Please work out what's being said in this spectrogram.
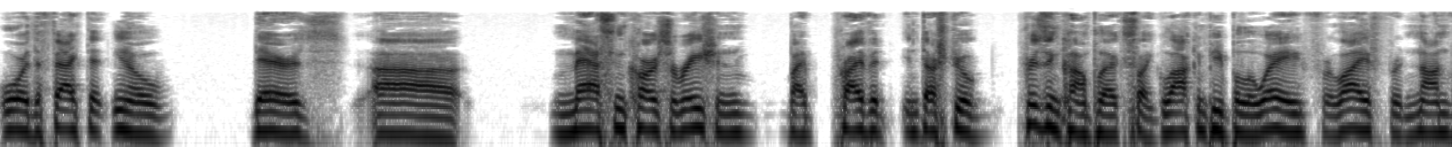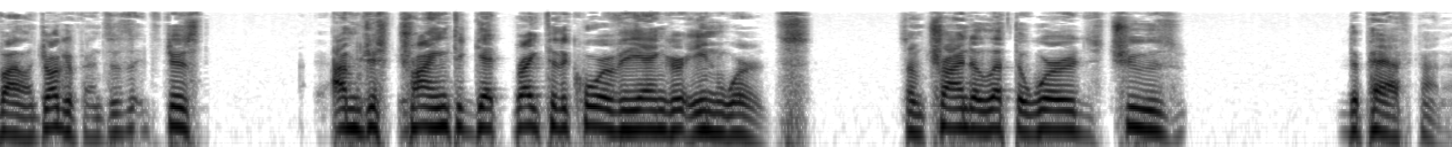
or the fact that, you know, there's, uh, mass incarceration by private industrial prison complex, like locking people away for life for nonviolent drug offenses. It's just, I'm just trying to get right to the core of the anger in words. So I'm trying to let the words choose the path kind of.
